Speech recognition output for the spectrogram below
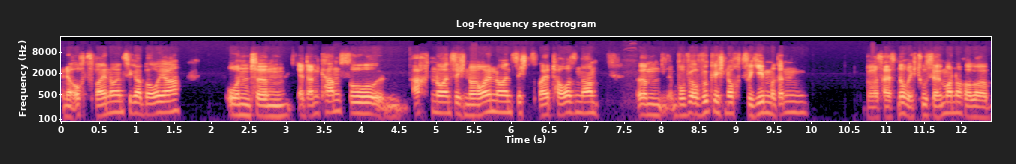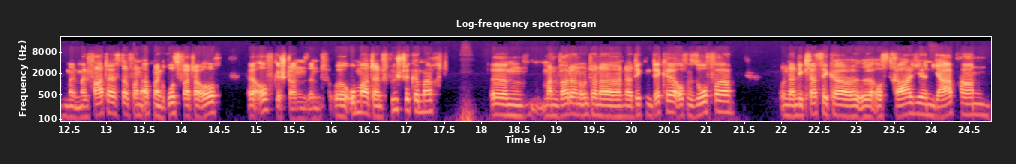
Bin ja auch 92er Baujahr. Und ähm, ja, dann kam es so 98, 99, 2000er, ähm, wo wir auch wirklich noch zu jedem Rennen, was heißt noch, ich tue es ja immer noch, aber mein, mein Vater ist davon ab, mein Großvater auch, äh, aufgestanden sind. Äh, Oma hat dann Frühstück gemacht. Ähm, man war dann unter einer, einer, dicken Decke auf dem Sofa und dann die Klassiker äh, Australien, Japan,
